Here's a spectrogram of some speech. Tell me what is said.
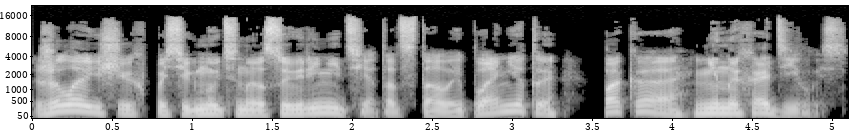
Желающих посягнуть на суверенитет отсталой планеты пока не находилось.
